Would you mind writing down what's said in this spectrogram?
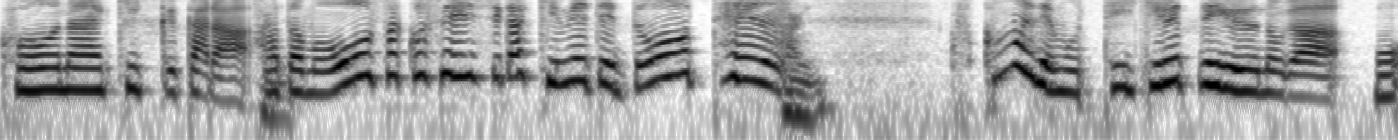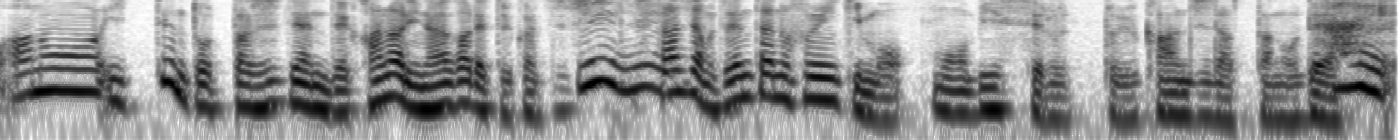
コーナーキックからまたもう大迫選手が決めて同点。はい。ここまで持っていけるっていうのが。もうあの1点取った時点でかなり流れというか、うんうん、スタジアム全体の雰囲気ももうビッセルという感じだったのではい、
